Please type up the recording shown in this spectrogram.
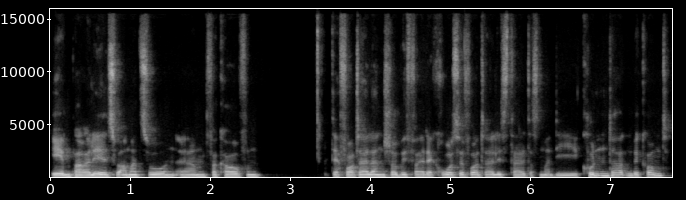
eben parallel zu Amazon ähm, verkaufen. Der Vorteil an Shopify, der große Vorteil ist halt, dass man die Kundendaten bekommt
